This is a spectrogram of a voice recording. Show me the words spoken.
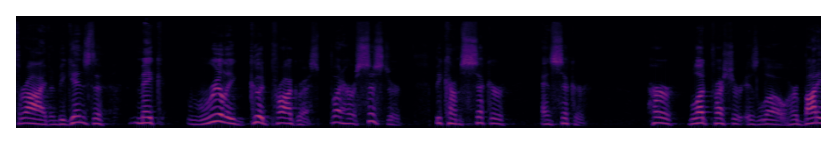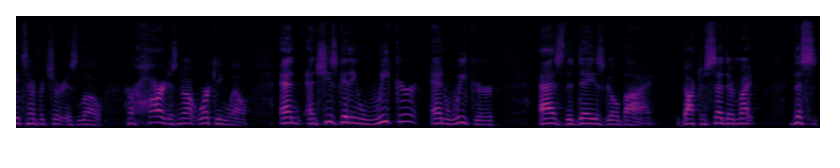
thrive and begins to make really good progress, but her sister becomes sicker and sicker. Her blood pressure is low, her body temperature is low, her heart is not working well, and, and she's getting weaker and weaker as the days go by. The doctor said there might, this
